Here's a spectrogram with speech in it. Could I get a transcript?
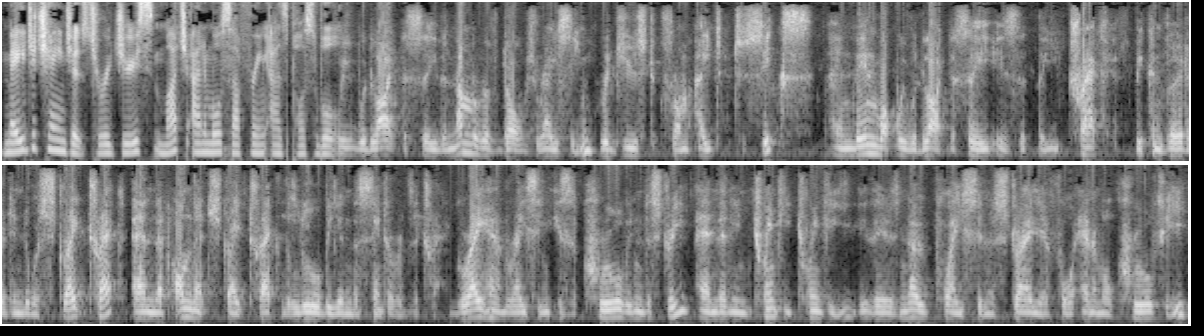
major changes to reduce much animal suffering as possible. We would like to see the number of dogs racing reduced reduced from eight to six. And then what we would like to see is that the track be converted into a straight track and that on that straight track the lure be in the centre of the track. Greyhound racing is a cruel industry and that in 2020 there's no place in Australia for animal cruelty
